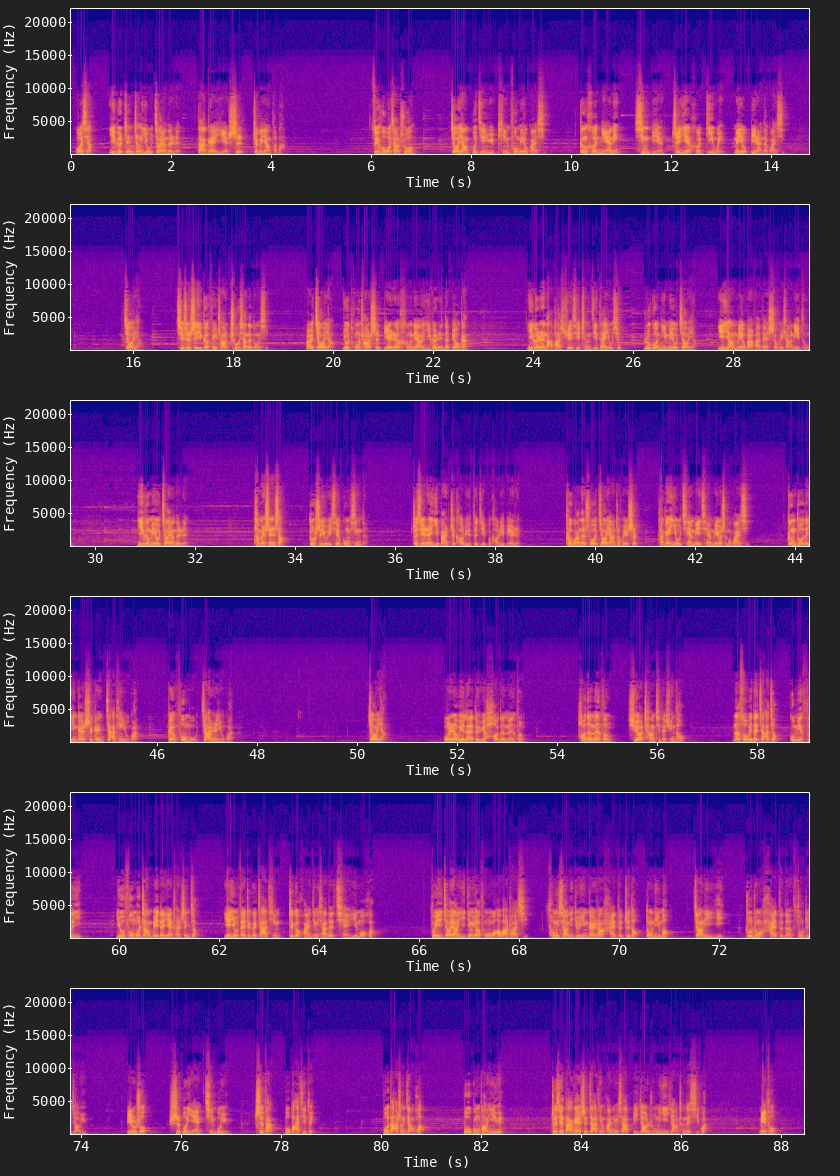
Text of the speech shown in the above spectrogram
我想，一个真正有教养的人，大概也是这个样子吧。最后，我想说，教养不仅与贫富没有关系，更和年龄、性别、职业和地位没有必然的关系。教养，其实是一个非常抽象的东西。而教养又通常是别人衡量一个人的标杆。一个人哪怕学习成绩再优秀，如果你没有教养，一样没有办法在社会上立足。一个没有教养的人，他们身上都是有一些共性的。这些人一般只考虑自己，不考虑别人。客观的说，教养这回事儿，它跟有钱没钱没有什么关系，更多的应该是跟家庭有关，跟父母家人有关。教养，我认为来自于好的门风。好的门风需要长期的熏陶。那所谓的家教，顾名思义，有父母长辈的言传身教，也有在这个家庭这个环境下的潜移默化。所以教养一定要从娃娃抓起，从小你就应该让孩子知道懂礼貌、讲礼仪，注重孩子的素质教育。比如说，食不言，寝不语，吃饭不吧唧嘴。不大声讲话，不公放音乐，这些大概是家庭环境下比较容易养成的习惯。没错，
